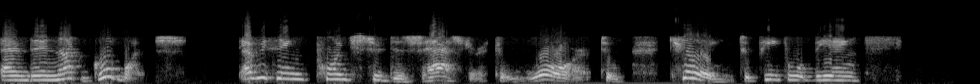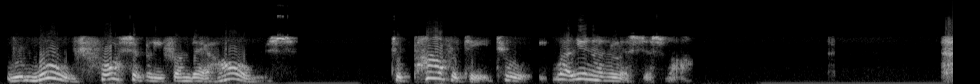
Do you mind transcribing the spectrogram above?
and they're not good ones. Everything points to disaster, to war, to killing, to people being removed forcibly from their homes, to poverty, to, well, you know, the list is long.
